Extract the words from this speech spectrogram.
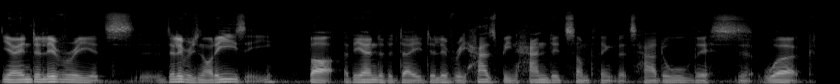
you know, in delivery, it's delivery is not easy, but at the end of the day, delivery has been handed something that's had all this Yeah. work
